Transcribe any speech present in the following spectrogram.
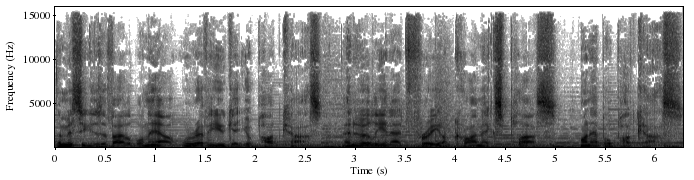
The Missing is available now wherever you get your podcasts and early and ad free on Crimex Plus on Apple Podcasts.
